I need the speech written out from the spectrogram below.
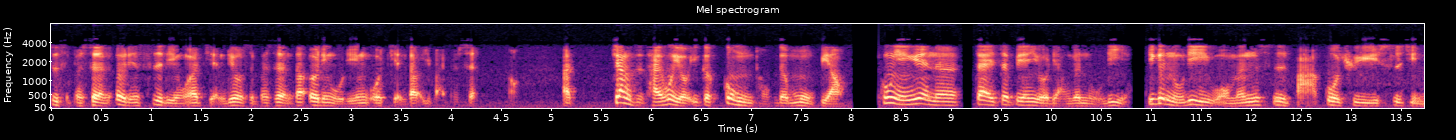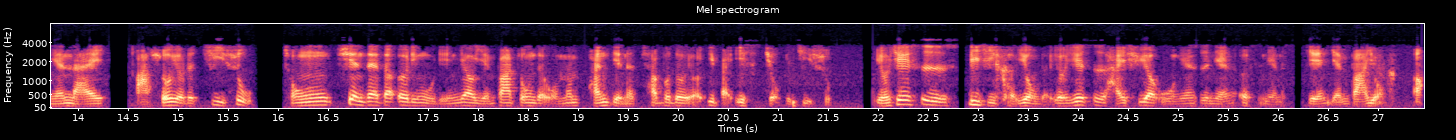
四十 percent，二零四零我要减六十 percent，到二零五零我减到一百 percent，啊，这样子才会有一个共同的目标。工研院呢，在这边有两个努力，一个努力我们是把过去十几年来把所有的技术，从现在到二零五零要研发中的，我们盘点了差不多有一百一十九个技术。有些是立即可用的，有些是还需要五年、十年、二十年的时间研发用啊。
